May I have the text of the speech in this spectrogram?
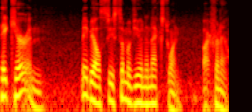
Take care, and maybe I'll see some of you in the next one. Bye for now.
